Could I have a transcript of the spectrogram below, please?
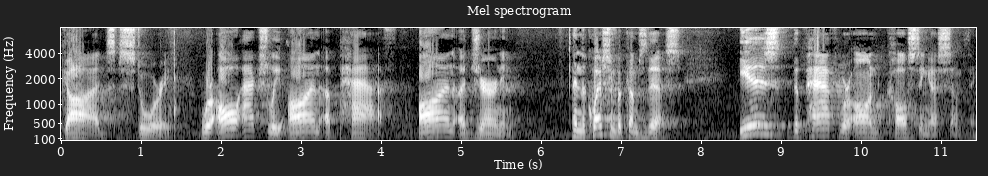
God's story. We're all actually on a path, on a journey. And the question becomes this is the path we're on costing us something?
